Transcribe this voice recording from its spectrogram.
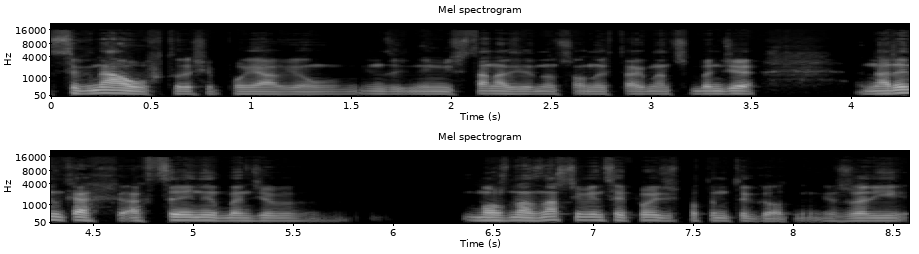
sygnałów, które się pojawią, między innymi w Stanach Zjednoczonych, tak, znaczy będzie na rynkach akcyjnych będzie można znacznie więcej powiedzieć po tym tygodniu. Jeżeli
